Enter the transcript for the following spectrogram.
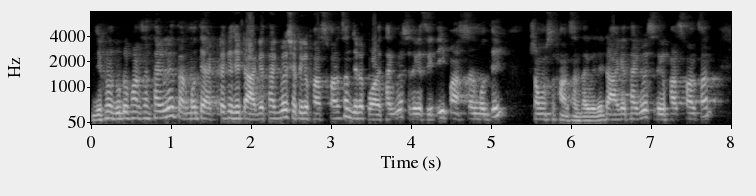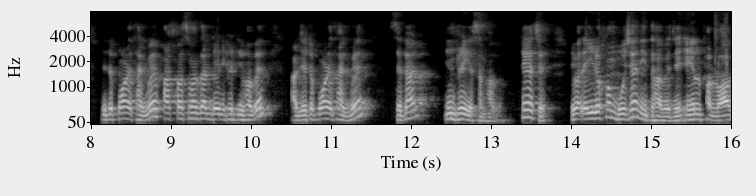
যে কোনো দুটো ফাংশন থাকলে তার মধ্যে একটাকে যেটা আগে থাকবে, সেটাকে ফার্স্ট ফাংশন যেটা পরে থাকবে, সেটাকে। এই পাঁচটার মধ্যেই সমস্ত ফাংশন থাকবে। যেটা আগে থাকবে, সেটাকে ফার্স্ট ফাংশন যেটা পরে থাকবে ফার্স্ট ফাংশন তার ডেরিভেটিভ হবে, আর যেটা পরে থাকবে, সেটার ইন্টিগ্রেশন হবে। ঠিক আছে? এবার এইরকম বুঝে নিতে হবে যে এল লগ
